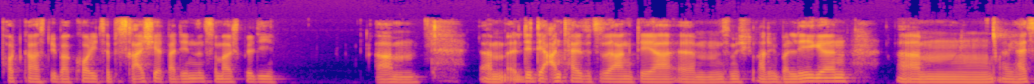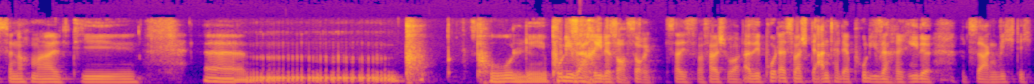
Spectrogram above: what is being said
Podcast über Cordyceps Reishi hat, bei denen sind zum Beispiel die ähm, ähm, der, der Anteil sozusagen der, ähm, das muss ich gerade überlegen, ähm, wie heißt der nochmal, die ähm, Poly, Polysaccharide, so, sorry, das hatte ich das falsche Wort. Also da ist zum Beispiel der Anteil der Polysaccharide sozusagen wichtig,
